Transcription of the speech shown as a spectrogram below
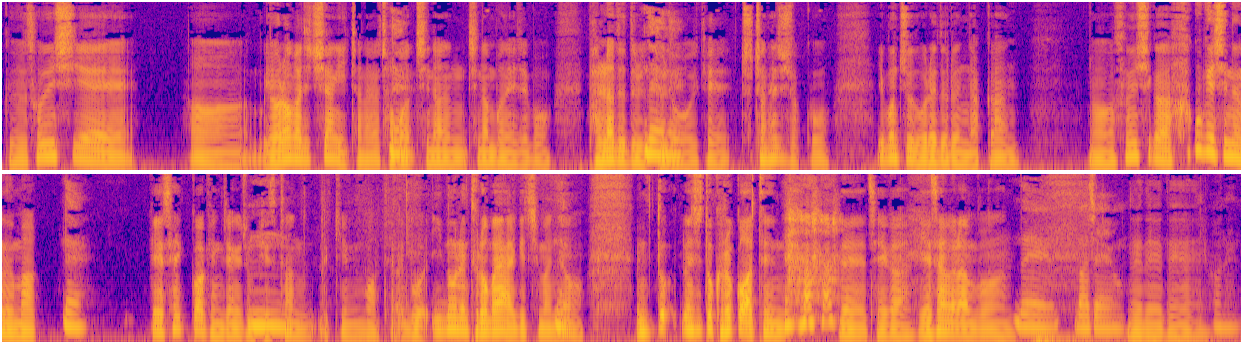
그 소윤 씨의 어, 뭐 여러 가지 취향이 있잖아요. 저번, 네. 지난, 지난번에 이제 뭐, 발라드들도 네, 네. 이렇게 추천해 주셨고, 이번 주 노래들은 약간, 어, 소윤 씨가 하고 계시는 음악. 네. 의 색과 굉장히 좀 음. 비슷한 느낌인 것 같아요. 뭐, 이 노래는 들어봐야 알겠지만요. 네. 또, 왠지 또 그럴 것 같은, 네, 제가 예상을 한번. 네, 맞아요. 네 네 네. 이번에는.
